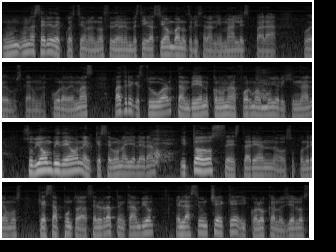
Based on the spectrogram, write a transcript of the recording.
una serie de cuestiones, ¿no? Si de la investigación van a utilizar animales para puede buscar una cura. Además, Patrick Stewart también con una forma muy original subió un video en el que se ve una hielera y todos estarían o supondríamos que está a punto de hacer el rato. En cambio, él hace un cheque y coloca los hielos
